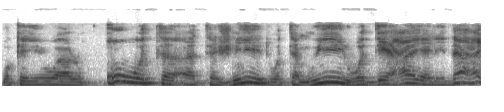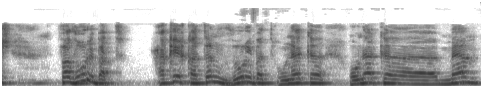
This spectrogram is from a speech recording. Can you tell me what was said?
وكي وقوة التجنيد والتمويل والدعاية لداعش. فضربت حقيقة ضربت هناك هناك ما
